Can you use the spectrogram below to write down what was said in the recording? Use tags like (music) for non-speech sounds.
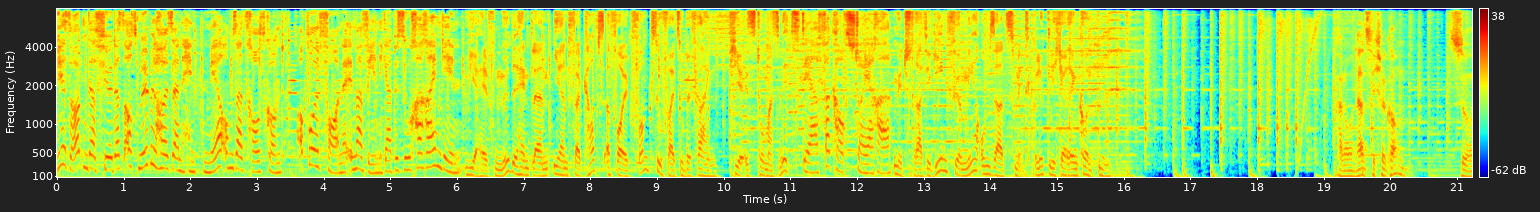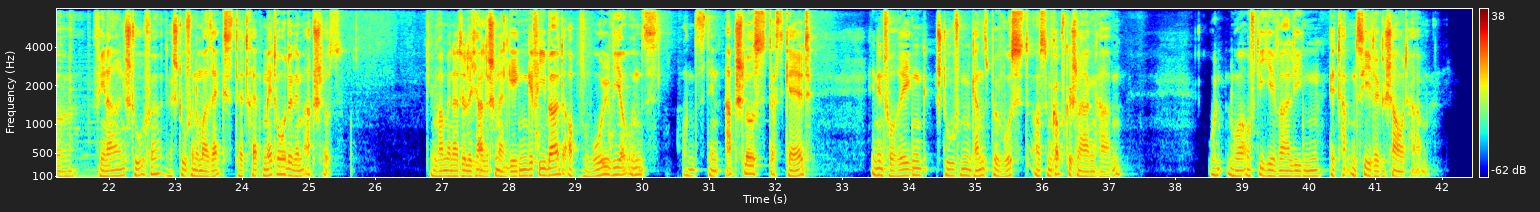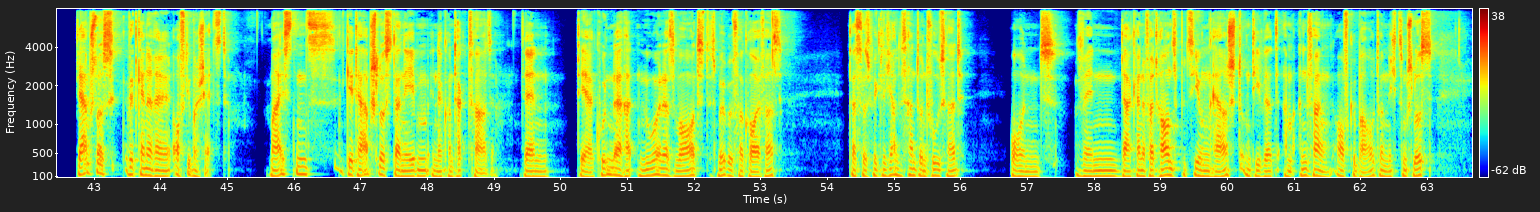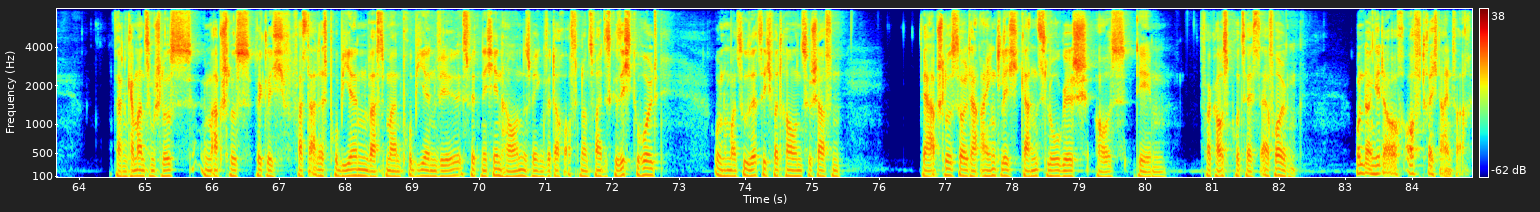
Wir sorgen dafür, dass aus Möbelhäusern hinten mehr Umsatz rauskommt, obwohl vorne immer weniger Besucher reingehen. Wir helfen Möbelhändlern, ihren Verkaufserfolg vom Zufall zu befreien. Hier ist Thomas Witt, Der Verkaufssteuerer. mit Strategien für mehr Umsatz mit glücklicheren Kunden. Hallo und herzlich willkommen zur finalen Stufe, der Stufe Nummer 6 der Treppenmethode, dem Abschluss. Dem haben wir natürlich alle schon entgegengefiebert, obwohl wir uns, uns den Abschluss, das Geld in den vorigen Stufen ganz bewusst aus dem Kopf geschlagen haben und nur auf die jeweiligen Etappenziele geschaut haben. Der Abschluss wird generell oft überschätzt. Meistens geht der Abschluss daneben in der Kontaktphase, denn der Kunde hat nur das Wort des Möbelverkäufers, dass das wirklich alles Hand und Fuß hat. Und wenn da keine Vertrauensbeziehung herrscht und die wird am Anfang aufgebaut und nicht zum Schluss, dann kann man zum Schluss, im Abschluss wirklich fast alles probieren, was man probieren will. Es wird nicht hinhauen, deswegen wird auch oft noch ein zweites Gesicht geholt um nochmal zusätzlich Vertrauen zu schaffen. Der Abschluss sollte eigentlich ganz logisch aus dem Verkaufsprozess erfolgen. Und dann geht er auch oft recht einfach.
